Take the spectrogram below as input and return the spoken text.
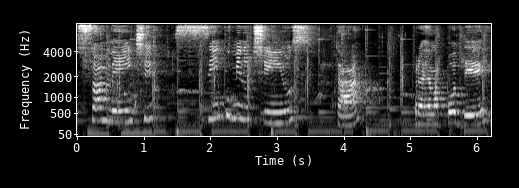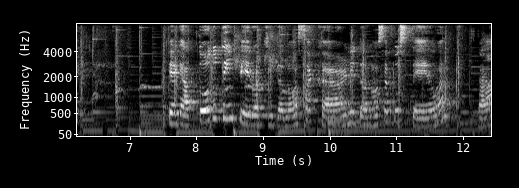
somente 5 minutinhos, tá? Para ela poder pegar todo o tempero aqui da nossa carne, da nossa costela, tá?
